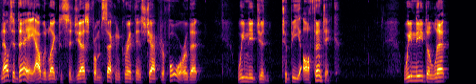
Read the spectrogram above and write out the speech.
Now, today, I would like to suggest from Second Corinthians chapter 4 that we need to, to be authentic. We need to let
